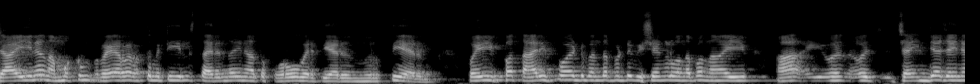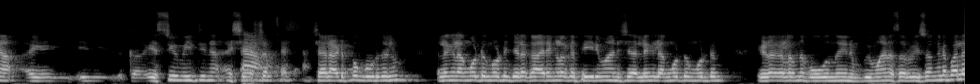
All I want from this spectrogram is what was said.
ചൈന നമുക്കും റെയർ എർത്ത് മെറ്റീരിയൽസ് തരുന്നതിനകത്ത് കുറവ് വരുത്തിയായിരുന്നു നിർത്തിയായിരുന്നു. അപ്പോൾ ഈ ഇപ്പം താരിഫുമായിട്ട് ബന്ധപ്പെട്ട് വിഷയങ്ങൾ വന്നപ്പോൾ ഈ ആ ഇന്ത്യ ചൈന എസ് യു മീറ്റിന് ശേഷം ചില അടുപ്പം കൂടുതലും അല്ലെങ്കിൽ അങ്ങോട്ടും ഇങ്ങോട്ടും ചില കാര്യങ്ങളൊക്കെ തീരുമാനിച്ച് അല്ലെങ്കിൽ അങ്ങോട്ടും ഇങ്ങോട്ടും ഇടകലർന്ന് പോകുന്നതിനും വിമാന സർവീസും അങ്ങനെ പല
